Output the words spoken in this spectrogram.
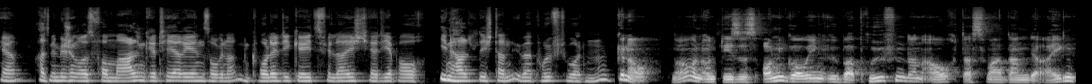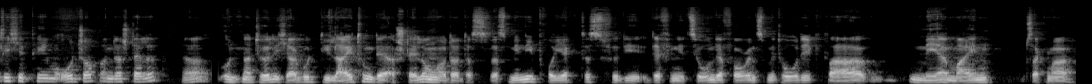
Ja, also eine Mischung aus formalen Kriterien, sogenannten Quality Gates vielleicht, ja, die aber auch inhaltlich dann überprüft wurden. Ne? Genau. Ja, und, und dieses ongoing Überprüfen dann auch, das war dann der eigentliche PMO-Job an der Stelle. Ja, und natürlich, ja gut, die Leitung der Erstellung oder des, des Mini-Projektes für die Definition der Forens-Methodik war mehr mein, sag mal,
